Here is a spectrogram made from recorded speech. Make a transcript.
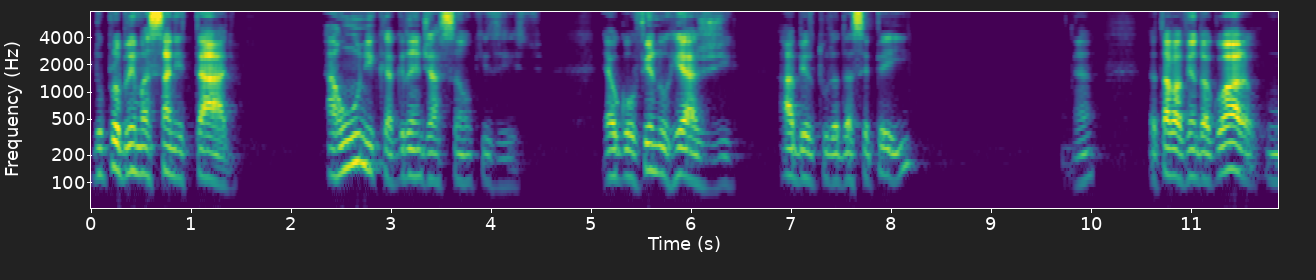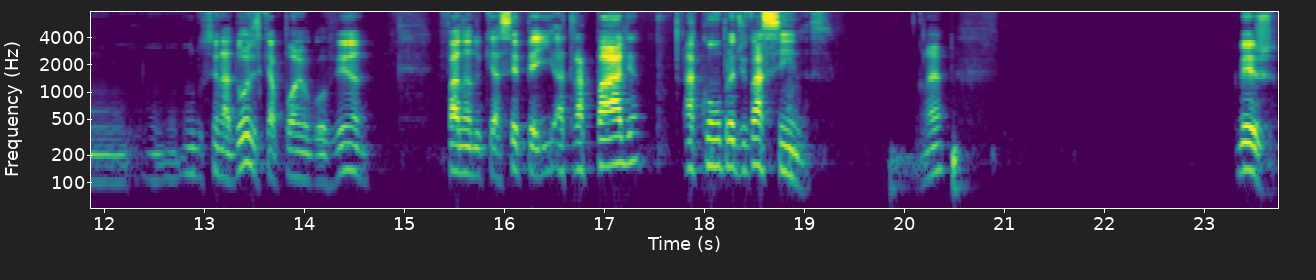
do problema sanitário a única grande ação que existe é o governo reagir à abertura da CPI. Né? Eu estava vendo agora um, um, dos senadores que apoiam o governo falando que a CPI atrapalha a compra de vacinas. Né? Veja,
